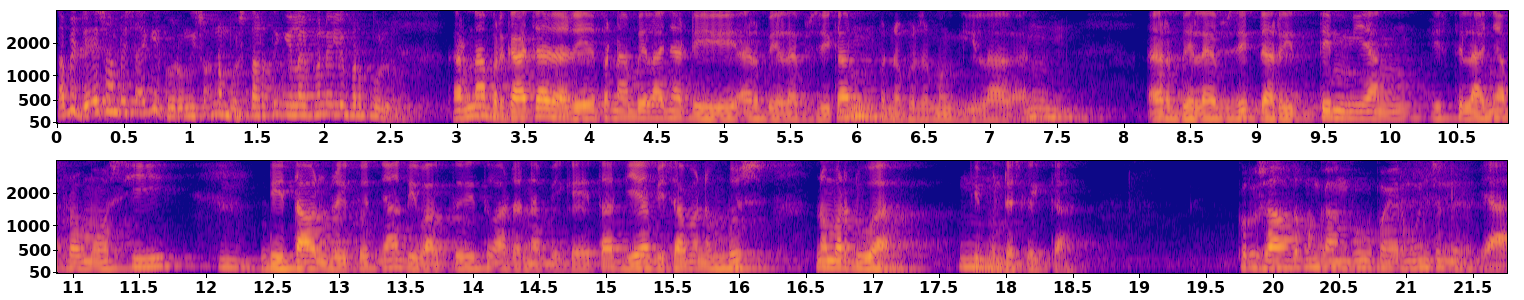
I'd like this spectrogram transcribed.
Tapi dia sampai saiki gurung iso nembus starting eleven Liverpool. karena berkaca dari penampilannya di RB Leipzig kan benar-benar menggila kan. RB Leipzig dari tim yang istilahnya promosi di tahun berikutnya di waktu itu ada Nabi Keita dia bisa menembus nomor 2 di Bundesliga. Berusaha untuk mengganggu Bayern Munchen ya. ya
